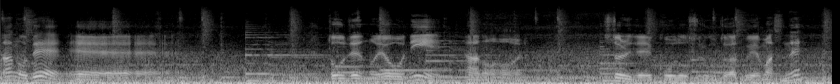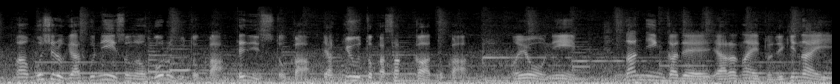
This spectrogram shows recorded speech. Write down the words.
なので、えー、当然のようにあの1人で行動することが増えますね、まあ、むしろ逆にそのゴルフとかテニスとか野球とかサッカーとかのように何人かでやらないとできない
